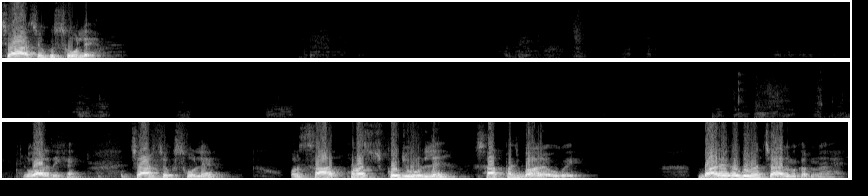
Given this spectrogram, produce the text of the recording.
चार चौक सोलह दोबारा देखें। चार चौक सोलह और सात पाँच को जोड़ लें। सात पाँच बारह हो गई बारह का गुणा चार में करना है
